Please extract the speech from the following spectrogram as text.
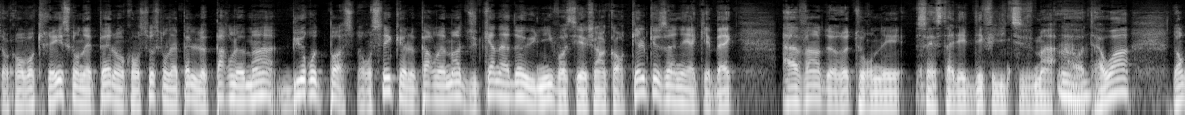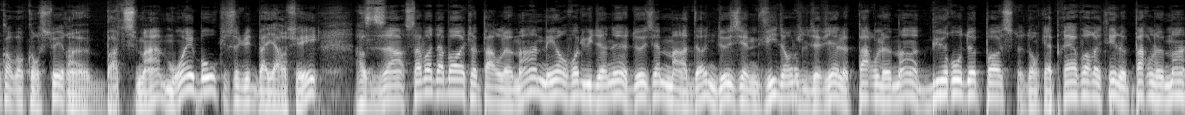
Donc, on va créer ce qu'on appelle, on construit ce qu'on appelle le Parlement bureau de poste. On sait que le Parlement du Canada uni va siéger encore quelques années à Québec avant de retourner s'installer définitivement à Ottawa. Donc, on va construire un bâtiment moins beau que celui de Bayargé, en se disant, ça va d'abord être le Parlement, mais on va lui donner un deuxième mandat, une deuxième vie. Donc, il devient le Parlement bureau de poste. Donc, après avoir été le Parlement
